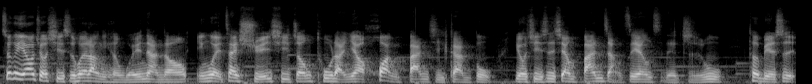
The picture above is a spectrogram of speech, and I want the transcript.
这个要求其实会让你很为难的哦，因为在学习中突然要换班级干部，尤其是像班长这样子的职务，特别是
